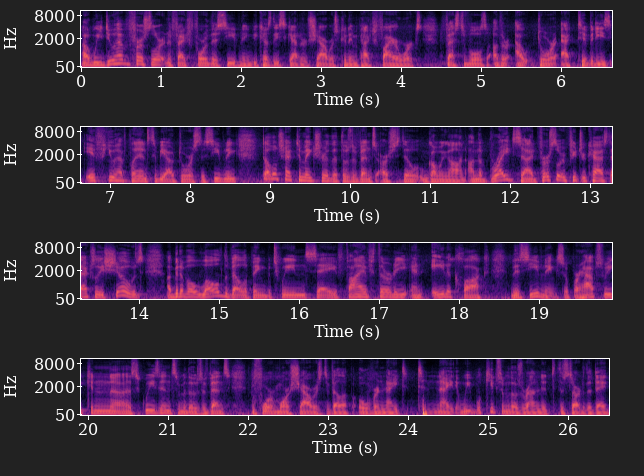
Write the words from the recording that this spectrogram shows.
Uh, we do have a first alert in effect for this evening because these scattered showers could impact fireworks, festivals, other outdoor activities. If you have plans to be outdoors this evening, double check to make sure that those events are still going on. On the bright side, First Alert Futurecast actually shows a bit of a lull developing between, say, 5.30 and 8 o'clock this evening. So perhaps we can uh, squeeze in some of those events before more showers develop overnight tonight. And we will keep some of those around into the start of the day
